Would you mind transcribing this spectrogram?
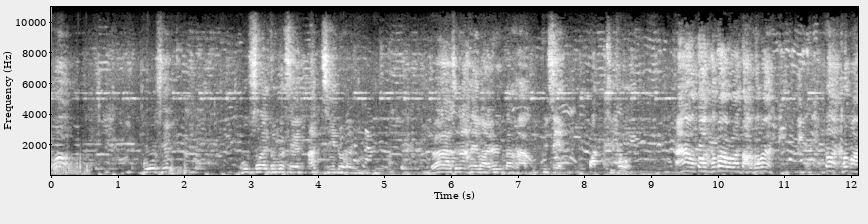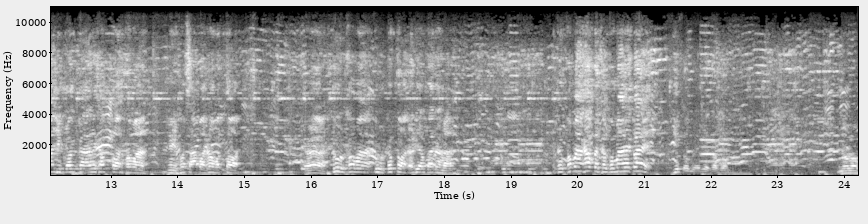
โอ้หมู่สิบหมู่ซอยทำเกษตรอัดฉีดด้วยราชนะไฮลอยนึ่งต่างหากพิเศษปัดชิโตอ้าวตอนเข้ามาเวลาตอนเข้ามา ตอดเข้ามาอยู่กลางๆนะครับตอดเข้ามานี่ภาษาบ้านเข้ามาตอดเออตูดเข้ามาตูดกับตอดเอาเดียวกันนั่นแหละกระเถิบเข้ามาครับกระเถิบเข้ามาใกล้ๆยึดต้มเลยเลยครับผมลงลง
